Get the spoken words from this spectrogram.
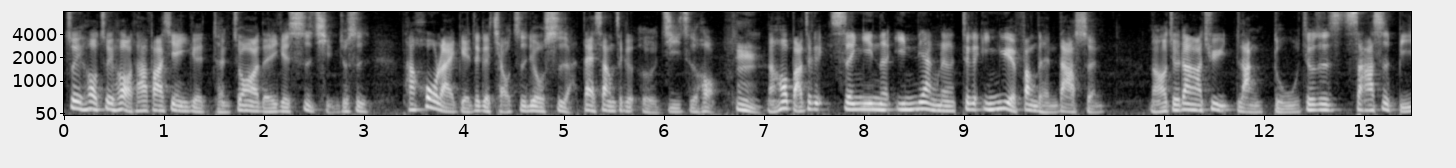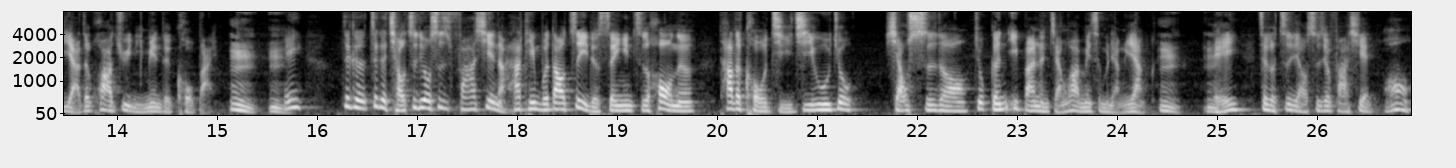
最后最后，他发现一个很重要的一个事情，就是他后来给这个乔治六世啊戴上这个耳机之后，嗯，然后把这个声音呢音量呢这个音乐放得很大声，然后就让他去朗读，就是莎士比亚这话剧里面的口白。嗯嗯。诶，这个这个乔治六世发现啊，他听不到自己的声音之后呢，他的口疾几乎就。消失的哦，就跟一般人讲话没什么两样。嗯，哎、嗯欸，这个治疗师就发现哦，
